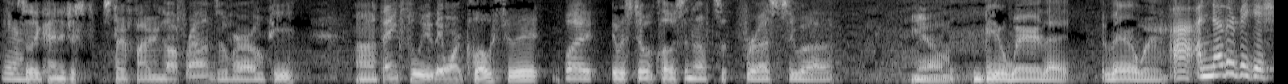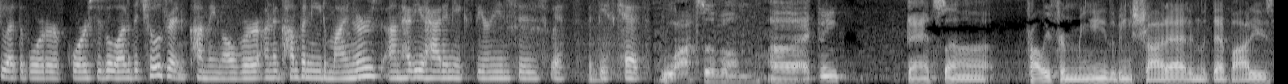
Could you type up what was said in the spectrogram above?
Yeah. So they kind of just started firing off rounds over our OP. Uh, thankfully, they weren't close to it, but it was still close enough to, for us to, uh, you know, be aware that they're aware. Uh, another big issue at the border, of course, is a lot of the children coming over, unaccompanied minors. Um, have you had any experiences with, with these kids? Lots of them. Uh, I think that's uh, probably for me, the being shot at and the dead bodies.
